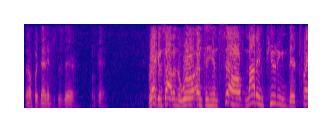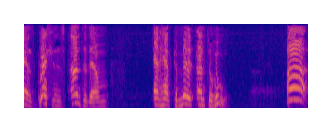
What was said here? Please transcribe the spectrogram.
And I'm putting that emphasis there, okay? Reconciling the world unto himself, not imputing their transgressions unto them, and have committed unto who? Us.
